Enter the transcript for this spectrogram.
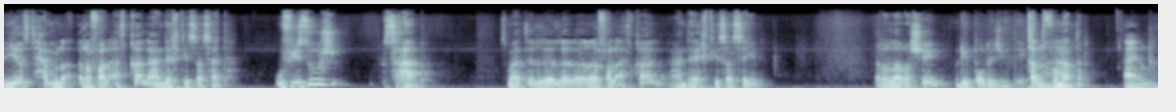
رياضه حمل رفع الأثقال عندها اختصاصاتها. وفي زوج صعاب. سمعت رفع الأثقال عندها اختصاصين. رولا راشي وليبوليجيتي خطف ونطر اي والله.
